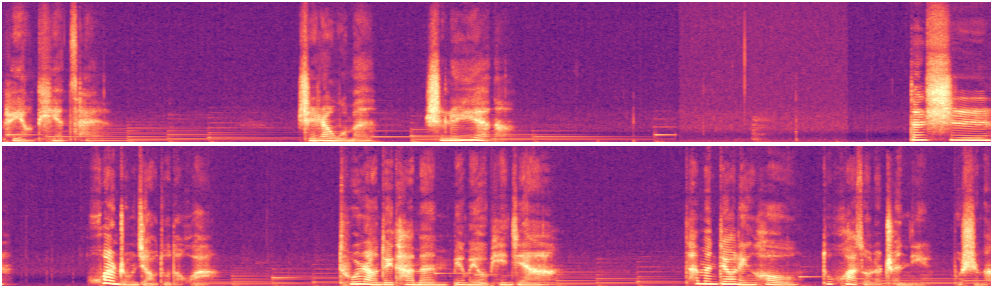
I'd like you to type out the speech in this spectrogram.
培养天才。谁让我们是绿叶呢？但是，换种角度的话。土壤对他们并没有偏见啊，他们凋零后都化作了春泥，不是吗？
